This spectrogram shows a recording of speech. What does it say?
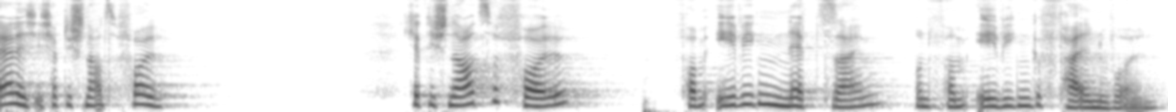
Ehrlich, ich hab die Schnauze voll. Ich habe die Schnauze voll vom ewigen Nettsein und vom ewigen Gefallen wollen.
